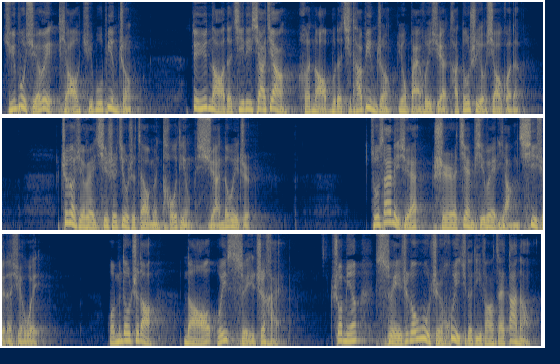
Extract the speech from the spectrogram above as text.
局部穴位调局部病症。对于脑的记忆力下降和脑部的其他病症，用百会穴它都是有效果的。这个穴位其实就是在我们头顶悬的位置。足三里穴是健脾胃、养气血的穴位。我们都知道，脑为水之海。说明水这个物质汇聚的地方在大脑，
